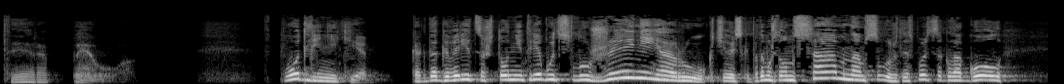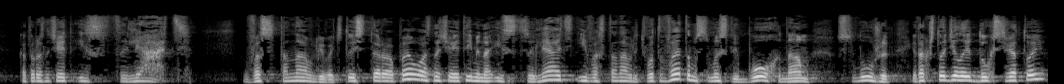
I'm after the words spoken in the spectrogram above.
Терапео подлиннике, когда говорится, что он не требует служения рук человеческих, потому что он сам нам служит, используется глагол, который означает «исцелять», восстанавливать. То есть терапео означает именно исцелять и восстанавливать. Вот в этом смысле Бог нам служит. Итак, что делает Дух Святой?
